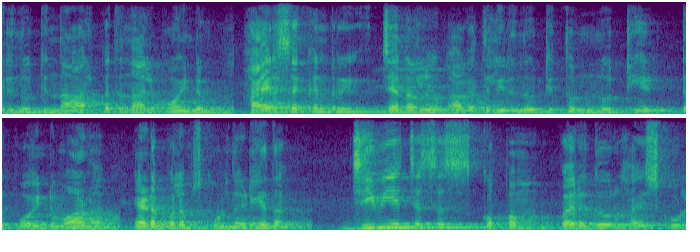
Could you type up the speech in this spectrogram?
ഇരുന്നൂറ്റി നാൽപ്പത്തിനാല് പോയിന്റും ഹയർ സെക്കൻഡറി ജനറൽ വിഭാഗത്തിൽ ഇരുന്നൂറ്റി തൊണ്ണൂറ്റി എട്ട് പോയിന്റുമാണ് എടപ്പലം സ്കൂൾ നേടിയത്. G V H S S Koppam Paruthur high school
